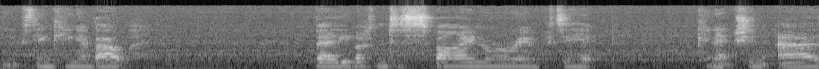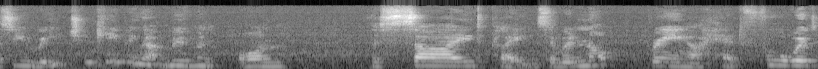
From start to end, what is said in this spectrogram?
Keep thinking about belly button to spine, rib to hip connection as you reach and keeping that movement on the side plane. So we're not bringing our head forward,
